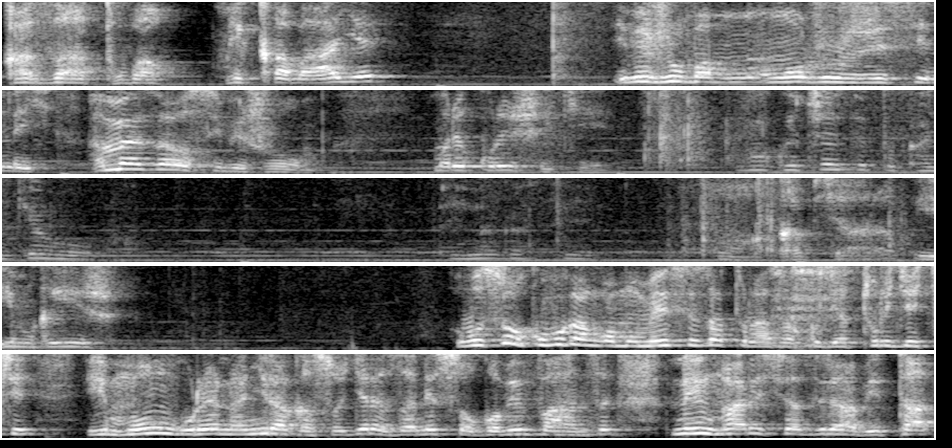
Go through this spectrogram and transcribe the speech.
Kazatubaho ntikabaye. Ibijumba mwujuje isiniye ameza yose ibijumba. Muri kurisha iki wakwicaye se tukarya ahubwo. Turi n'agasenda kabyara yimbwije ubu si ukuvuga ngo mu minsi iza turaza kujya turya iki impungure na nyiragasogereza n'isogo bivanze n'inkarishya ziriya bita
